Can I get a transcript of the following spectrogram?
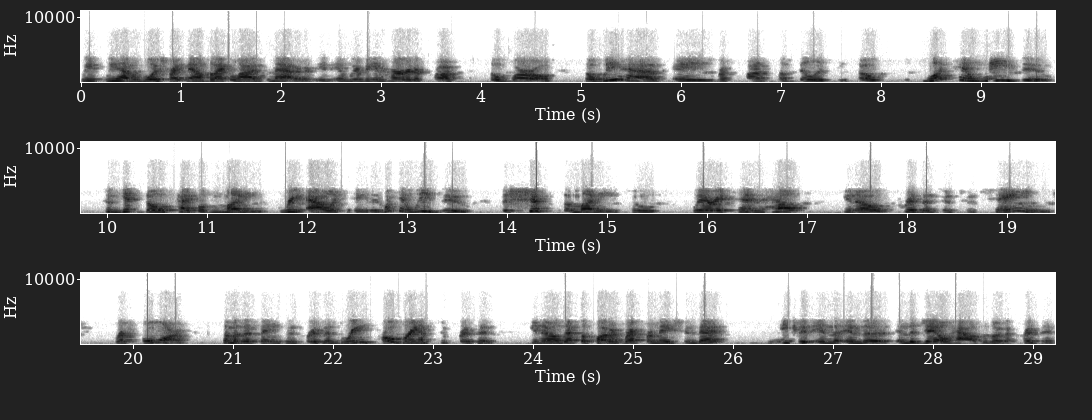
we, we have a voice right now, Black Lives Matter, and, and we're being heard across the world. So we have a responsibility. So what can we do to get those type of money reallocated? What can we do to shift the money to where it can help, you know, prison to, to change, reform some of the things in prison, bring programs to prison. You know, that's a part of reformation that needed in the in the in the jailhouses or the prison.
